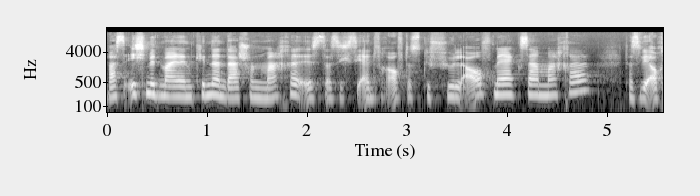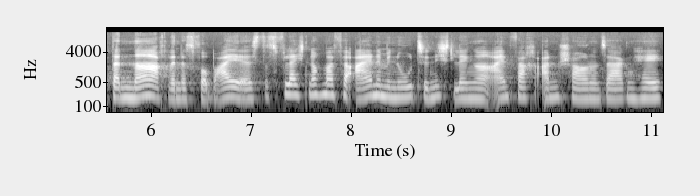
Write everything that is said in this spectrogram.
was ich mit meinen Kindern da schon mache, ist, dass ich sie einfach auf das Gefühl aufmerksam mache, dass wir auch danach, wenn das vorbei ist, das vielleicht nochmal für eine Minute, nicht länger, einfach anschauen und sagen, hey,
